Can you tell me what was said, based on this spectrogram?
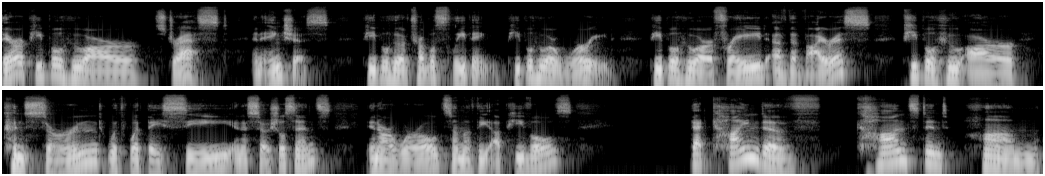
There are people who are stressed and anxious, people who have trouble sleeping, people who are worried, people who are afraid of the virus, people who are concerned with what they see in a social sense in our world, some of the upheavals. That kind of constant hum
